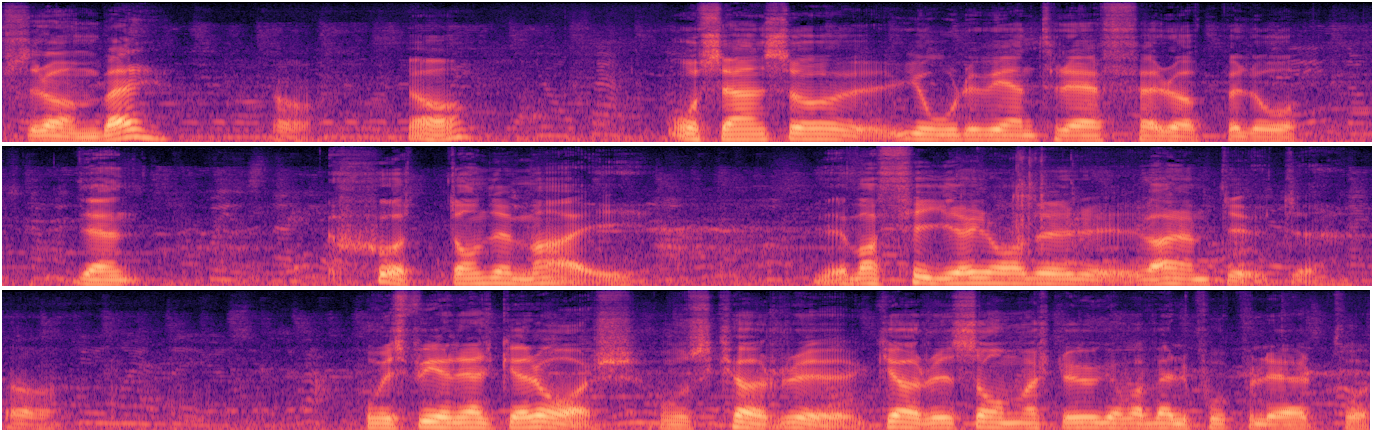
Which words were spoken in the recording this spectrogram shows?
Strömberg. Ja. Ja. Och sen så gjorde vi en träff här uppe då den 17 maj. Det var fyra grader varmt ute. Ja. Och vi spelade i ett garage hos Körre. Körres sommarstuga var väldigt populärt på,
